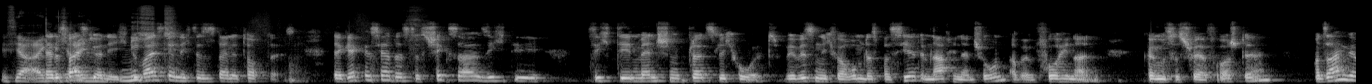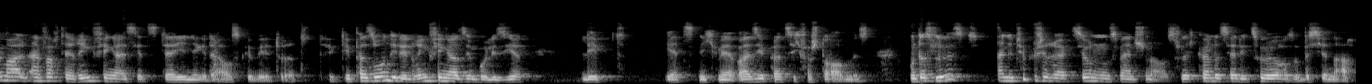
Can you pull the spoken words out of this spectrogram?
ist ja eigentlich. Ja, das weißt du ja nicht. nicht. Du weißt ja nicht, dass es deine Tochter ist. Der Gag ist ja, dass das Schicksal sich, die, sich den Menschen plötzlich holt. Wir wissen nicht, warum das passiert, im Nachhinein schon, aber im Vorhinein können wir uns das schwer vorstellen. Und sagen wir mal einfach, der Ringfinger ist jetzt derjenige, der ausgewählt wird. Die Person, die den Ringfinger symbolisiert, lebt jetzt nicht mehr, weil sie plötzlich verstorben ist. Und das löst eine typische Reaktion in uns Menschen aus. Vielleicht können das ja die Zuhörer so ein bisschen nach,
